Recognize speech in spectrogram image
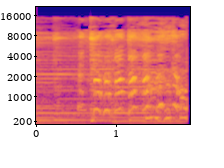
哈哈哈！哈哈。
